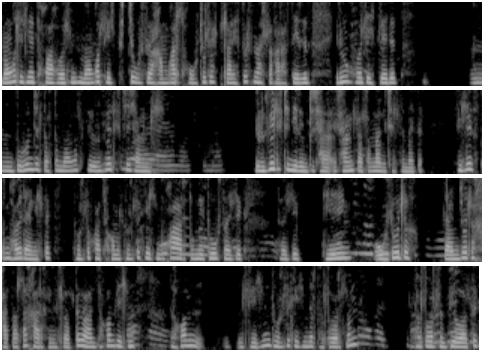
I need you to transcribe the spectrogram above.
Монгол хэлний тухай хуулинд монгол хэл бичиг үсгээ хамгаалах хөгжүүлэх талаар хэвтүүлсэн нашлаг гаргасан иргэд эргэн хуулийн этгээдэд 4 жил дутан Монгол Улсын ерөнхийлөгчийн шагнал ерөнхийлөгчийн нэрэмжид шагнал болгоно гэж хэлсэн байдаг. Хэлний дотор нь хоёр ангилдаг төрлөх ха зохиомл төрлөх хэлний тухайн ард түмний түүх соёлыг соёлыг тэн өвлүүлэх, дамжуулах, хадгалах арга хэрэгсэл болдог. Аа зохиомл хэл нь зохиомл хэл нь төрлөх хэлнээр тулгуурлан тулгуурлан бий болдог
